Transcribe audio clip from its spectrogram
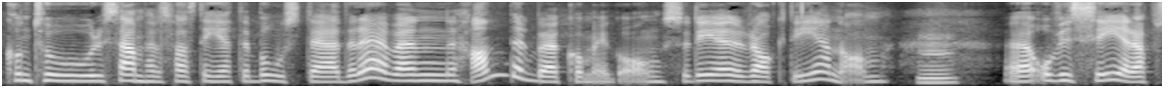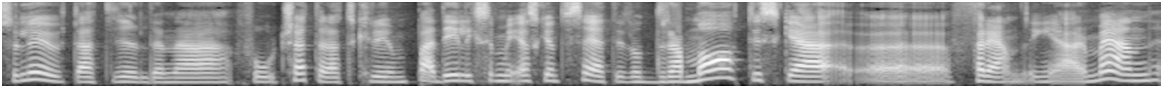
kontor, samhällsfastigheter, bostäder, även handel börjar komma igång. Så det är rakt igenom. mm, Eh, Och vi ser absolut att gilderna fortsätter att krympa. Det är liksom, jag ska inte säga att det är några dramatiska eh, förändringar, men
